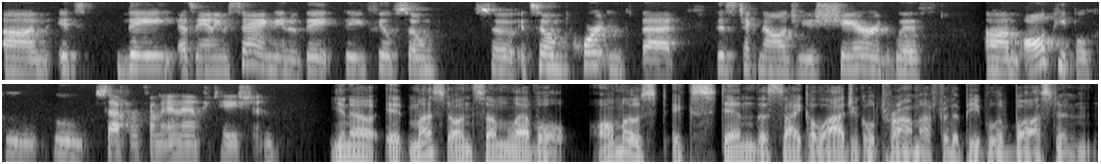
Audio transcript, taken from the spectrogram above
um, it's they, as Annie was saying, you know, they, they feel so so it's so important that this technology is shared with um, all people who who suffer from an amputation. You know, it must on some level almost extend the psychological trauma for the people of Boston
